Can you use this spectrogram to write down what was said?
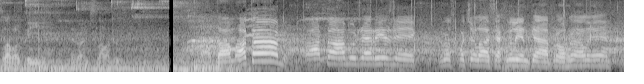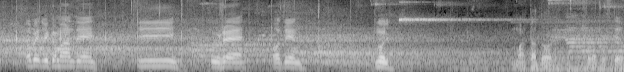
Слава Україні! Героям слава, друзі! А там, а там! А там уже Рижик! Розпочалася хвилинка. Програли обидві команди. І вже 1-0. Матадор пропустив.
